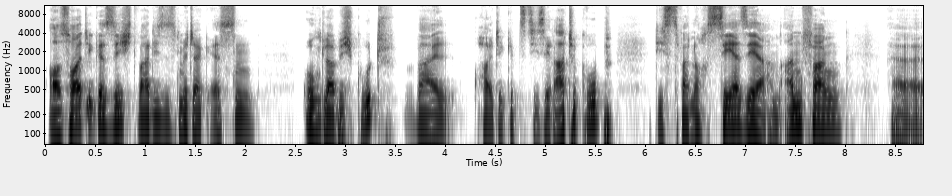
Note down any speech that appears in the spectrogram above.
Aus heutiger Sicht war dieses Mittagessen unglaublich gut, weil Heute gibt's die Serato Group, die ist zwar noch sehr, sehr am Anfang. Äh,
